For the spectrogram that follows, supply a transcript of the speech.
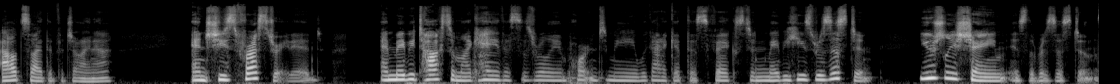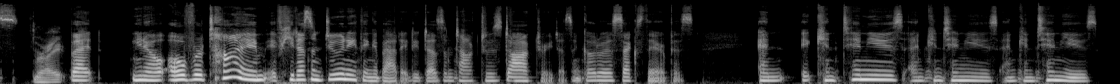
outside the vagina and she's frustrated and maybe talks to him like, hey, this is really important to me. We got to get this fixed. And maybe he's resistant. Usually shame is the resistance. Right. But, you know, over time, if he doesn't do anything about it, he doesn't talk to his doctor, he doesn't go to a sex therapist, and it continues and continues and continues.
